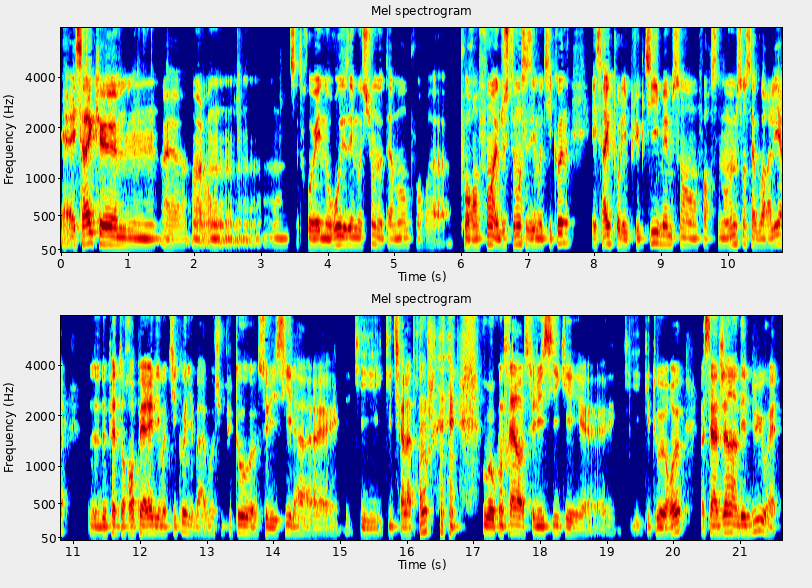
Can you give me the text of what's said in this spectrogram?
Et c'est vrai que euh, on, s'est trouvé une roue des émotions, notamment pour, pour enfants, avec justement ces émoticônes. Et c'est vrai que pour les plus petits, même sans forcément, même sans savoir lire, de, de repérer l'émoticône, bah, moi je suis plutôt euh, celui-ci là euh, qui, qui, tire la tronche, ou au contraire celui-ci qui, est euh, qui, est tout heureux. Bah, c'est déjà un début, ouais.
